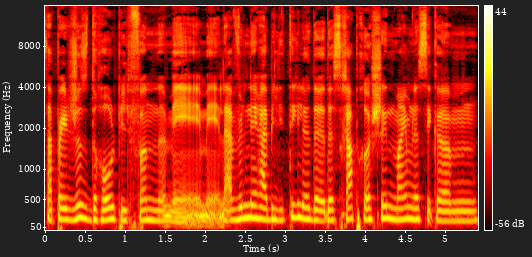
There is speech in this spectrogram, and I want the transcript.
ça peut être juste drôle puis le fun, là, mais mais la vulnérabilité là, de, de se rapprocher de même là, c'est comme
